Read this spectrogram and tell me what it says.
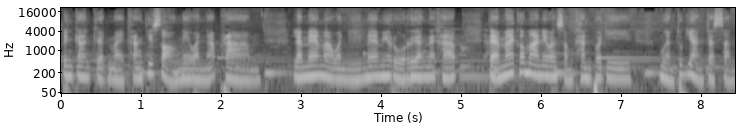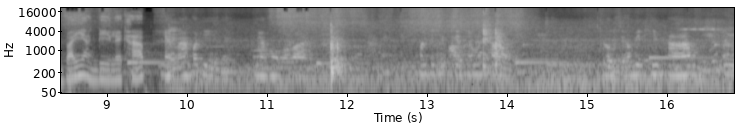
เป็นการเกิดใหม่ครั้งที่สองในวันณพราหมณ์ และแม่มาวันนี้แม่ไม่รู้เรื่องนะครับ แต่แม่ก็มาในวันสำคัญพอดี เหมือนทุกอย่างจัดสรรไว้อย่างดีเลยครับแม่มาพอดีเลยแม่โฮมาบ้านมันจะสิบเจ็ดแล้วมันเข้า สรุปจะเอาพิธีพราหมณ์เออ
